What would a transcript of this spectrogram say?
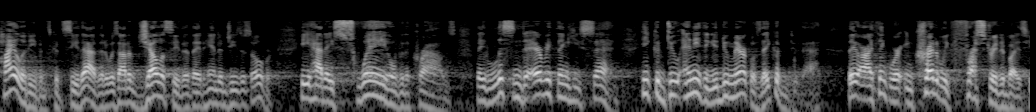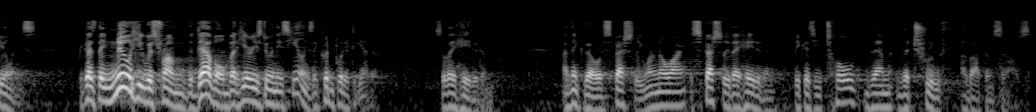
Pilate even could see that, that it was out of jealousy that they'd handed Jesus over. He had a sway over the crowds. They listened to everything he said. He could do anything. He'd do miracles. They couldn't do that. They are, I think, were incredibly frustrated by his healings because they knew he was from the devil, but here he's doing these healings. They couldn't put it together. So they hated him. I think, though, especially, you want to know why? Especially they hated him because he told them the truth about themselves.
